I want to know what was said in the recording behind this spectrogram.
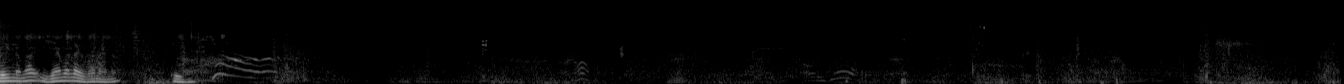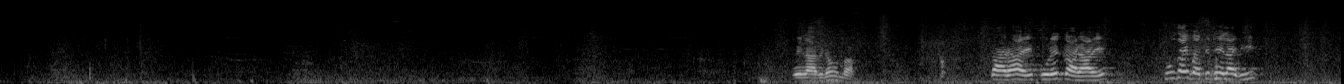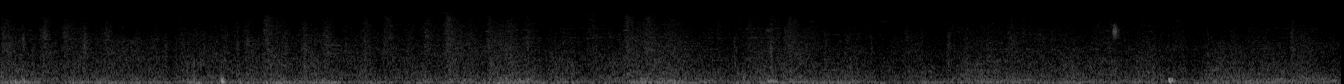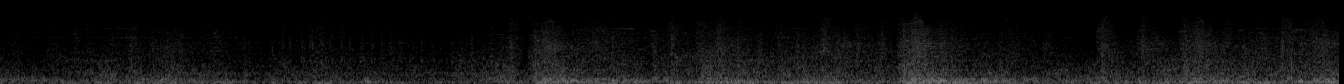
긁는가? 이제 말라고 하나? 네. về làm gì đâu mà cả ra đấy cô đấy cả ra đấy chú tay vào cái thế lại đi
